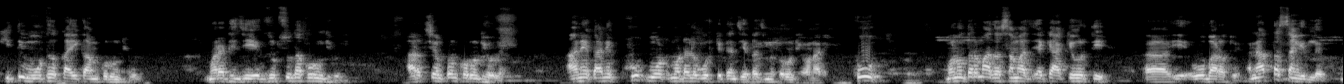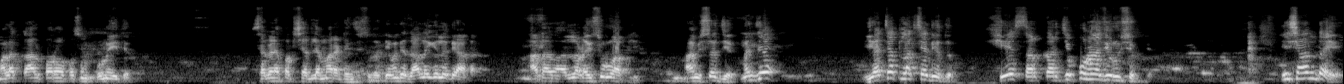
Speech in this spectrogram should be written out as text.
किती मोठं काही काम करून ठेवलं. मराठीची एकजूट सुद्धा करून ठेवली. आरक्षण पण करून ठेवलं. अनेक अनेक खूप मोठमोठ्या गोष्टी त्यांच्या हिताच मी करून ठेवणार आहे. खूप. म्हणून तर माझा समाज एका आकेवरती अं, उभा राहतोय. आणि आत्ताच सांगितलंय मला काल परवापासून फोन येते. सगळ्या पक्षातल्या मराठ्यांचे सुद्धा. ते म्हणजे झालं गेलं ते आता. आता लढाई सुरू आपली. आम्ही सज्ज आहेत. म्हणजे याच्यात लक्षात येतं हे सरकारचे पुन्हा जिरू शकते. हे शांत आहे.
